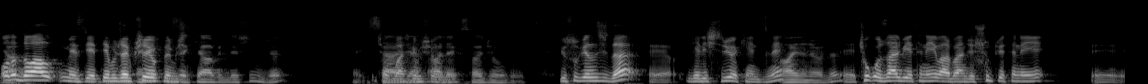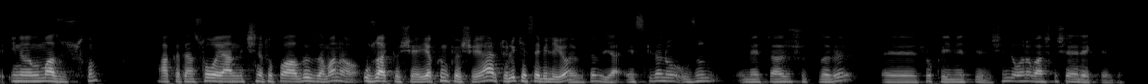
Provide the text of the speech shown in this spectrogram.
O da doğal meziyet. Yapacak bir şey yok demişti. Zeka birleşince e, Çok başka Sergen, bir şey oluyor. Alex Hacı oluyoruz. Yusuf Yazıcı da e, geliştiriyor kendini. Aynen öyle. E, çok özel bir yeteneği var bence. Şut yeteneği e, inanılmaz Yusuf'un. Hakikaten sol ayağının içine topu aldığı zaman uzak köşeye, yakın köşeye her türlü kesebiliyor. Tabii tabii. Ya eskiden o uzun metrajlı şutları e, çok kıymetliydi. Şimdi ona başka şeyler ekledi.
